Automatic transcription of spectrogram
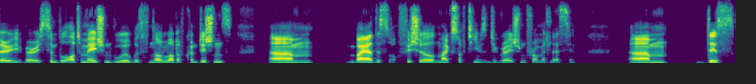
very, very simple automation rule with not a lot of conditions um, via this official Microsoft Teams integration from Atlassian. Um, this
